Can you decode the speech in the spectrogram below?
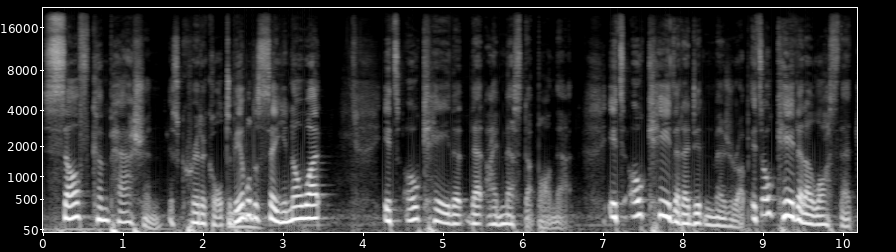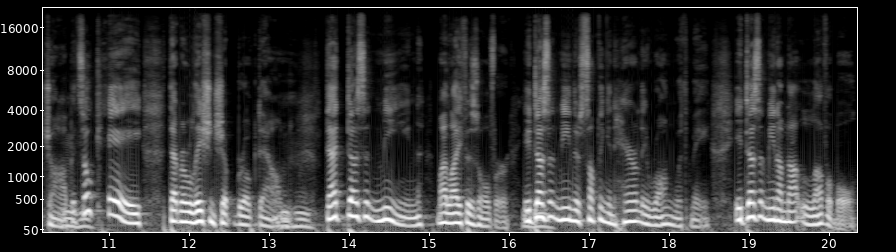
self-compassion is critical to be able mm-hmm. to say, you know what? It's okay that that I messed up on that. It's okay that I didn't measure up. It's okay that I lost that job. It's mm-hmm. okay that my relationship broke down. Mm-hmm. That doesn't mean my life is over. It mm-hmm. doesn't mean there's something inherently wrong with me. It doesn't mean I'm not lovable.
